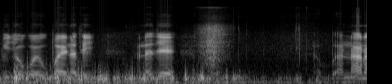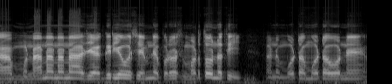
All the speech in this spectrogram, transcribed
બીજો કોઈ ઉપાય નથી. અને જે નાના નાના નાના જે અગરિયાઓ છે, એમને પ્રવેશ મળતો નથી. અને મોટા મોટાઓને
